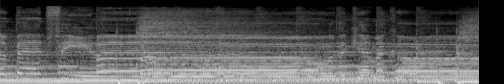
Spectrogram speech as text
a bad feeling. Oh, the chemical.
